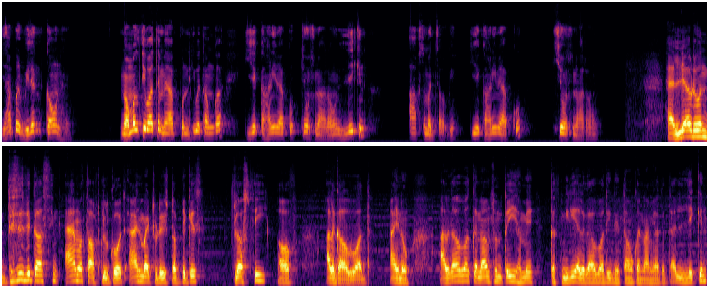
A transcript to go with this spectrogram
यहाँ पर विलन कौन है? नॉर्मल की बात है मैं आपको नहीं बताऊँगा कि ये कहानी मैं आपको क्यों सुना रहा हूँ लेकिन आप समझ जाओगे कि ये कहानी मैं आपको क्यों सुना रहा हूँ। Everyone, this is Vikas Singh. I am a soft skill coach and my today's topic is philosophy of अलगाववाद आई नो अलगाववाद का नाम सुनते ही हमें कश्मीरी अलगाववादी नेताओं का नाम याद आता है लेकिन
